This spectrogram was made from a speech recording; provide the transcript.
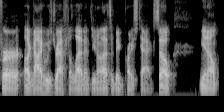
for a guy who's drafted 11th? You know, that's a big price tag. So, you know,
